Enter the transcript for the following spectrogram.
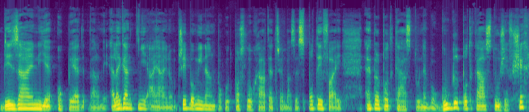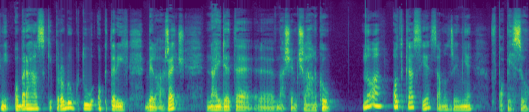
Design je opět velmi elegantní a já jenom připomínám, pokud posloucháte třeba ze Spotify, Apple podcastu nebo Google podcastu, že všechny obrázky produktů, o kterých byla řeč, najdete eh, v našem článku. No a odkaz je samozřejmě v popisu.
